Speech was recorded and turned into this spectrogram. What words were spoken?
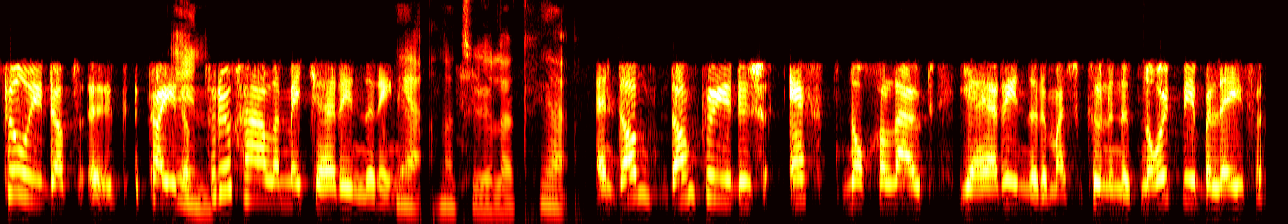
vul je dat, eh, kan je In. dat terughalen met je herinneringen. Ja, natuurlijk. Ja. En dan, dan kun je dus echt nog geluid je herinneren. Maar ze kunnen het nooit meer beleven.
